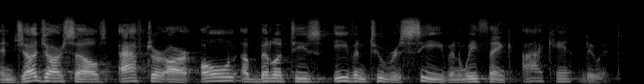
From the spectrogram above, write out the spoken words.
and judge ourselves after our own abilities even to receive, and we think, I can't do it.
